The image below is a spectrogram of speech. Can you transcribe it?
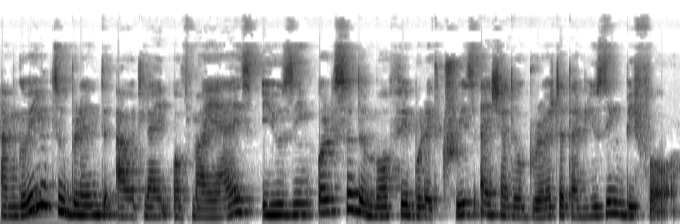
I'm going to blend the outline of my eyes using also the Morphe Bullet Crease eyeshadow brush that I'm using before.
